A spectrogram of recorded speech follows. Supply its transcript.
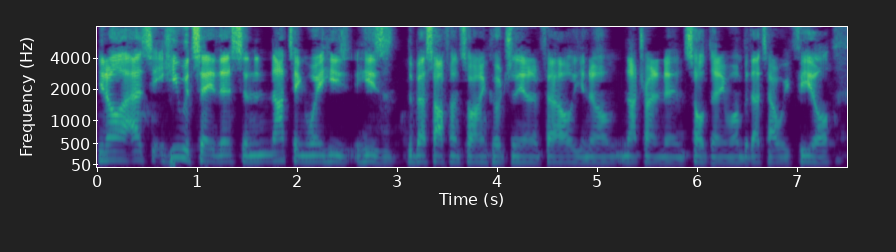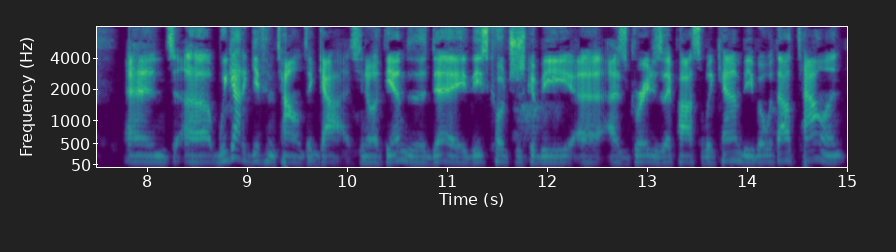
you know, as he would say this, and not taking away, he's he's the best offensive line coach in the NFL. You know, not trying to insult anyone, but that's how we feel. And uh, we got to give him talented guys. You know, at the end of the day, these coaches could be uh, as great as they possibly can be, but without talent,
